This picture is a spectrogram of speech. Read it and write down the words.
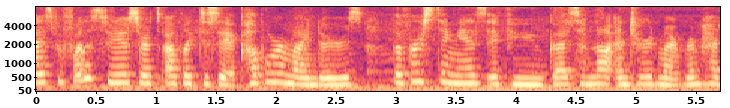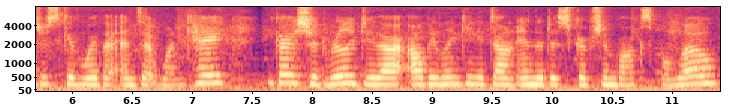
guys, before this video starts, I'd like to say a couple reminders. The first thing is, if you guys have not entered my Rim Headdress giveaway that ends at 1k, you guys should really do that. I'll be linking it down in the description box below.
